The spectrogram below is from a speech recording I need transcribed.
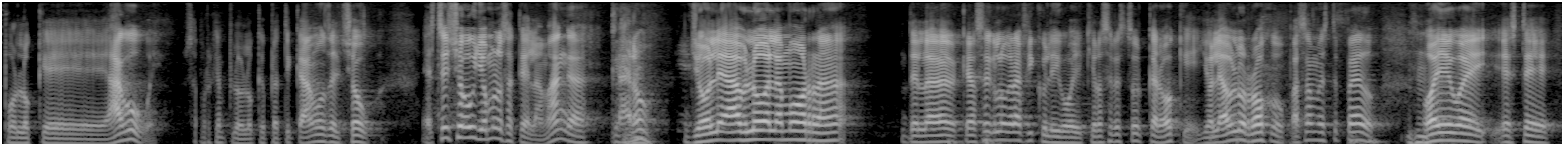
por lo que hago, güey. O sea, por ejemplo, lo que platicábamos del show. Este show yo me lo saqué de la manga. Claro. Yo le hablo a la morra de la que hace glográfico y le digo, oye, quiero hacer esto del karaoke. Yo le hablo rojo, pásame este pedo. Oye, güey, este,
